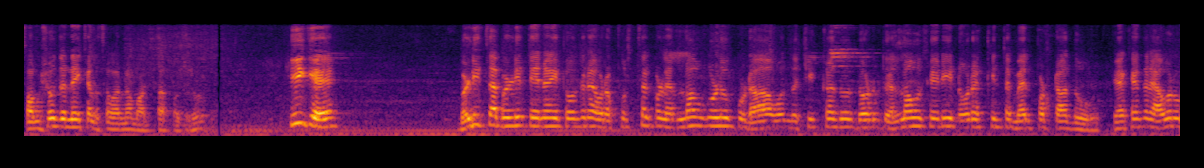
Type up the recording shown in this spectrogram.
ಸಂಶೋಧನೆ ಕೆಲಸವನ್ನು ಮಾಡ್ತಾ ಹೋದರು. ಹೀಗೆ ಬೆಳೀತಾ ಬೆಳೀತಾ ಏನಾಯಿತು ಅಂದರೆ ಅವರ ಪುಸ್ತಕಗಳೆಲ್ಲವುಗಳು ಕೂಡ ಒಂದು ಚಿಕ್ಕದು, ದೊಡ್ಡದು ಎಲ್ಲವೂ ಸೇರಿ ನೂರಕ್ಕಿಂತ ಮೇಲ್ಪಟ್ಟದ್ದು. ಯಾಕೆಂದರೆ ಅವರು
